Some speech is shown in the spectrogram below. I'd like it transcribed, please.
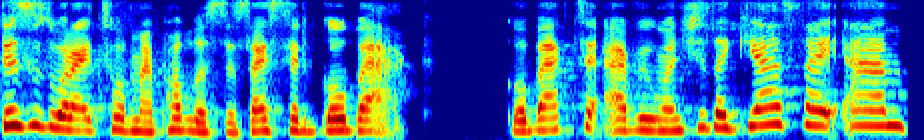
this is what I told my publicist. I said, go back, go back to everyone. She's like, yes, I am.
